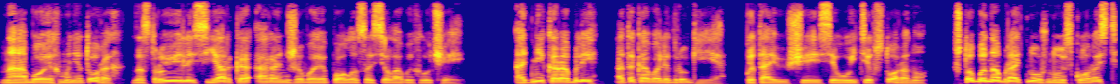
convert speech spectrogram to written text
На обоих мониторах заструились ярко-оранжевые полосы силовых лучей. Одни корабли атаковали другие, пытающиеся уйти в сторону, чтобы набрать нужную скорость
